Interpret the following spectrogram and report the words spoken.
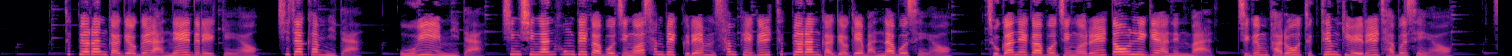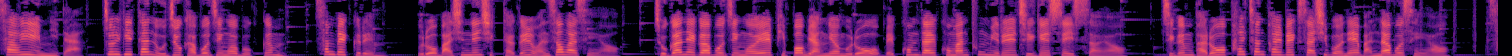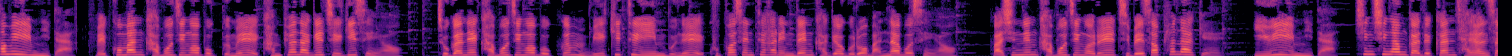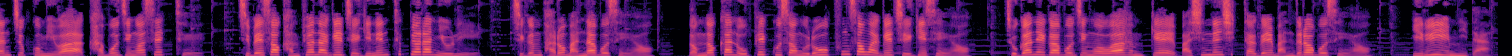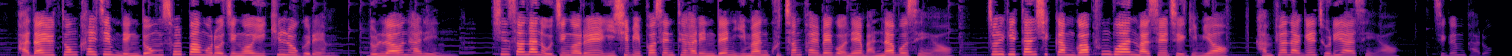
특별한 가격을 안내해드릴게요. 시작합니다. 5위입니다. 싱싱한 홍대 갑오징어 300g 3팩을 특별한 가격에 만나보세요. 조간의 갑오징어를 떠올리게 하는 맛. 지금 바로 득템 기회를 잡으세요. 4위입니다. 쫄깃한 우주 갑오징어 볶음 300g 으로 맛있는 식탁을 완성하세요. 조간의 갑오징어의 비법 양념으로 매콤달콤한 풍미를 즐길 수 있어요. 지금 바로 8,840원에 만나보세요. 3위입니다. 매콤한 갑오징어 볶음을 간편하게 즐기세요. 조간의 갑오징어 볶음 밀키트 2인분을 9% 할인된 가격으로 만나보세요. 맛있는 갑오징어를 집에서 편하게. 2위입니다. 싱싱함 가득한 자연산 쭈꾸미와 갑오징어 세트. 집에서 간편하게 즐기는 특별한 요리. 지금 바로 만나보세요. 넉넉한 오펙 구성으로 풍성하게 즐기세요. 조간의 갑오징어와 함께 맛있는 식탁을 만들어 보세요. 1위입니다. 바다유통 칼집 냉동 솔방울 오징어 2kg. 놀라운 할인. 신선한 오징어를 22% 할인된 29,800원에 만나보세요. 쫄깃한 식감과 풍부한 맛을 즐기며 간편하게 조리하세요. 지금 바로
